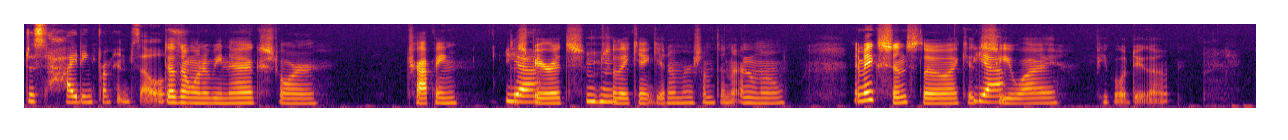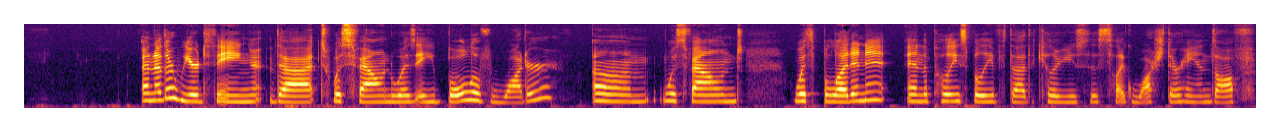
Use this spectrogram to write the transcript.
just hiding from himself. Doesn't want to be next or trapping the yeah. spirits Mhm. so they can't get him or something. I don't know. It makes sense though. I could Yeah. see why people would do that. Another weird thing that was found was a bowl of water. Um, was found with blood in it, and the police believe that the killer used this to like wash their hands off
